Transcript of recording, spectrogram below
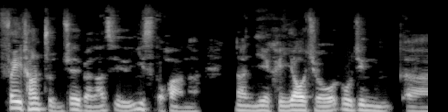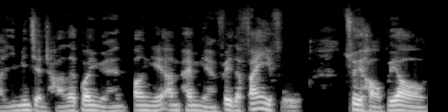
非常准确的表达自己的意思的话呢，那你也可以要求入境呃移民检查的官员帮您安排免费的翻译服务。最好不要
